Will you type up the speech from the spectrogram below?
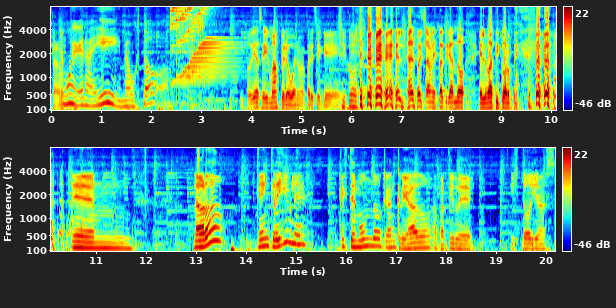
claramente. Muy bien ahí, me gustó. Y podría seguir más, pero bueno, me parece que... Chicos. el Nano ya me está tirando el baticorte. Em, la verdad, qué increíble que este mundo que han creado a partir de historias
